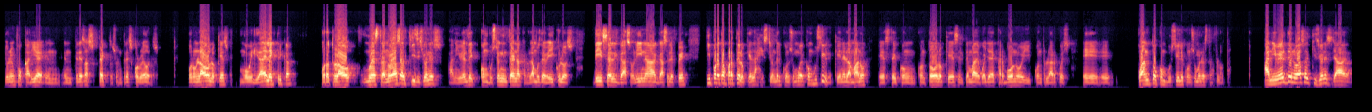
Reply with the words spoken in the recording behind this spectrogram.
yo lo enfocaría en, en tres aspectos o en tres corredores. Por un lado, lo que es movilidad eléctrica, por otro lado, nuestras nuevas adquisiciones a nivel de combustión interna, que hablamos de vehículos diésel, gasolina, gas LP, y por otra parte, lo que es la gestión del consumo de combustible, que viene la mano este, con, con, todo lo que es el tema de huella de carbono y controlar pues, eh, eh, cuánto combustible consume nuestra flota. A nivel de nuevas adquisiciones, ya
